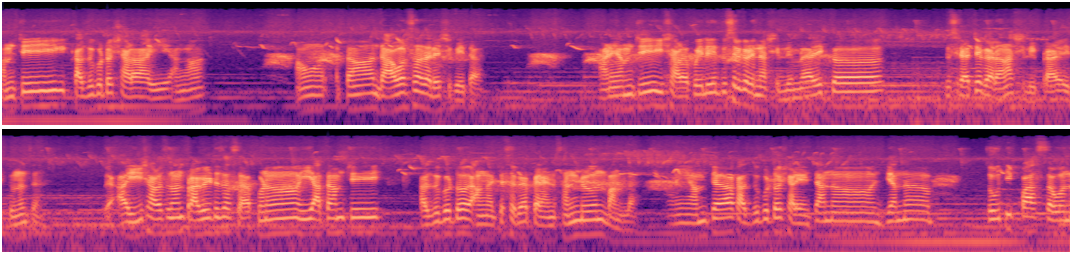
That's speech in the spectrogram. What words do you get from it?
आमची काजूगोट्टो शाळा ही हांगा हांव आतां धा वर्सां जालें शिकयता. आनी आमची शाळा पयलीं दुसरे कडेन आशिल्ली म्हळ्यार एक दुसऱ्याच्या घरान आशिल्ली प्राय हितूनच ही शाळा सुद्दां प्रायवेटच आसा पूण ही आतां आमची काजूगोटो हांगाच्या सगळ्या पेरंट्सांनी मेळून बांदला आनी आमच्या काजूगोटो शाळेच्यान जेन्ना चवथी पास जावन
